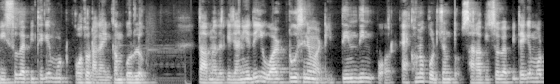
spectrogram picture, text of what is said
বিশ্বব্যাপী থেকে মোট কত টাকা ইনকাম করল। তা আপনাদেরকে জানিয়ে দিই ওয়ার টু সিনেমাটি তিন দিন পর এখনও পর্যন্ত সারা বিশ্বব্যাপী থেকে মোট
